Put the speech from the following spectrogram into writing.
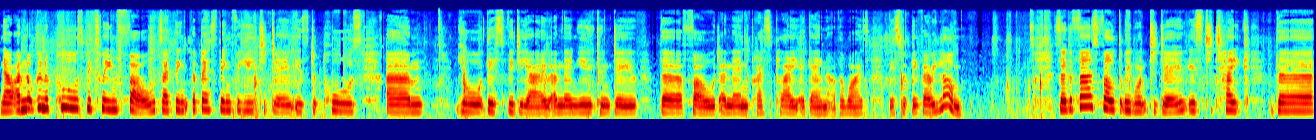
now I'm not going to pause between folds. I think the best thing for you to do is to pause um, your this video and then you can do the fold and then press play again otherwise this would be very long. So the first fold that we want to do is to take the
